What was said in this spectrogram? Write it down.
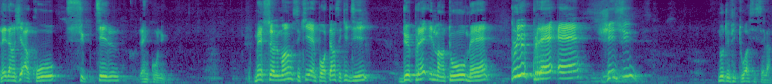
les dangers à court, subtils, inconnus. Mais seulement, ce qui est important, c'est qu'il dit, de près il m'entoure, mais plus près est Jésus. Notre victoire, c'est cela.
